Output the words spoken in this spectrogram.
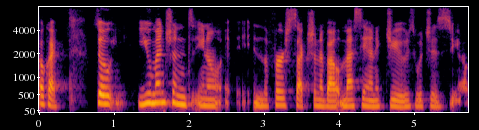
Okay. So you mentioned, you know, in the first section about messianic Jews, which is you know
